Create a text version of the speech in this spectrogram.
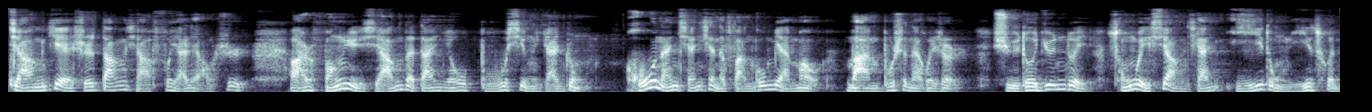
蒋介石当下敷衍了事，而冯玉祥的担忧不幸严重。湖南前线的反攻面貌满不是那回事儿。许多军队从未向前移动一寸，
